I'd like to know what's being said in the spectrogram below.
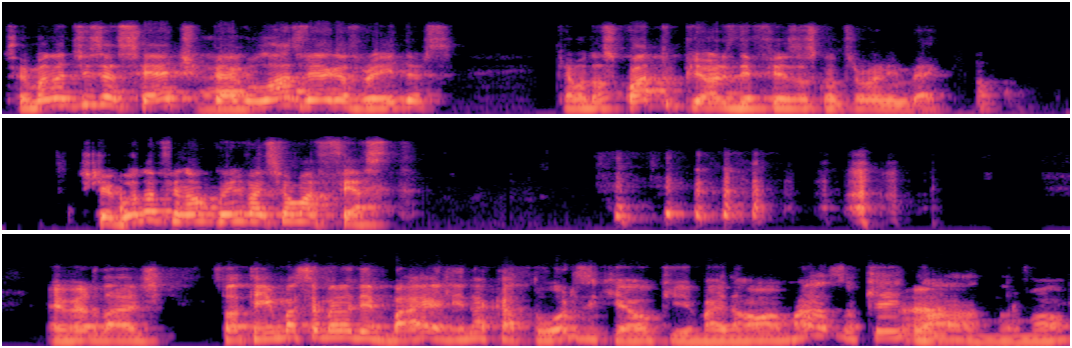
Semana 17, É. pega o Las Vegas Raiders, que é uma das quatro piores defesas contra o running back. Chegou na final com ele, vai ser uma festa. É verdade. Só tem uma semana de bye ali na 14, que é o que vai dar uma. Mas ok, tá, normal.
